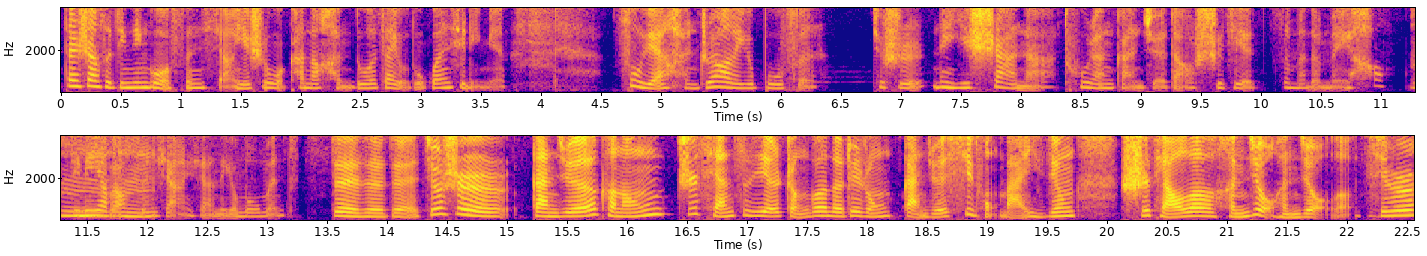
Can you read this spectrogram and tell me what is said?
但上次丁丁跟我分享，也是我看到很多在有毒关系里面，复原很重要的一个部分。就是那一刹那，突然感觉到世界这么的美好。丁丁要不要分享一下那个 moment？对对对，就是感觉可能之前自己也整个的这种感觉系统吧，已经失调了很久很久了。其实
